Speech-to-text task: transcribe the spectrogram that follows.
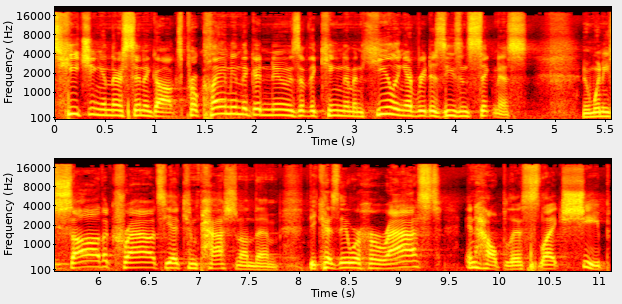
teaching in their synagogues, proclaiming the good news of the kingdom, and healing every disease and sickness. And when he saw the crowds, he had compassion on them, because they were harassed and helpless like sheep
